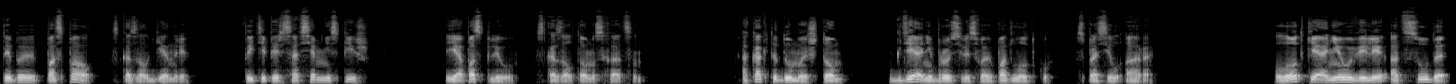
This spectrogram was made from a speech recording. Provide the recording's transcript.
Ты бы поспал, сказал Генри. Ты теперь совсем не спишь. Я посплю, сказал Томас Хадсон. А как ты думаешь, Том, где они бросили свою подлодку? спросил Ара. Лодки они увели отсюда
